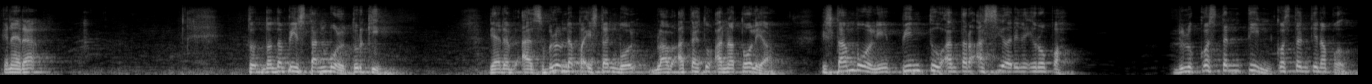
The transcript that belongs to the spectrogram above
Kenal tak? Tuan-tuan pergi Istanbul, Turki. Dia ada ah, sebelum dapat Istanbul, atas tu Anatolia. Istanbul ni pintu antara Asia dengan Eropah. Dulu Konstantin, Konstantinopel.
